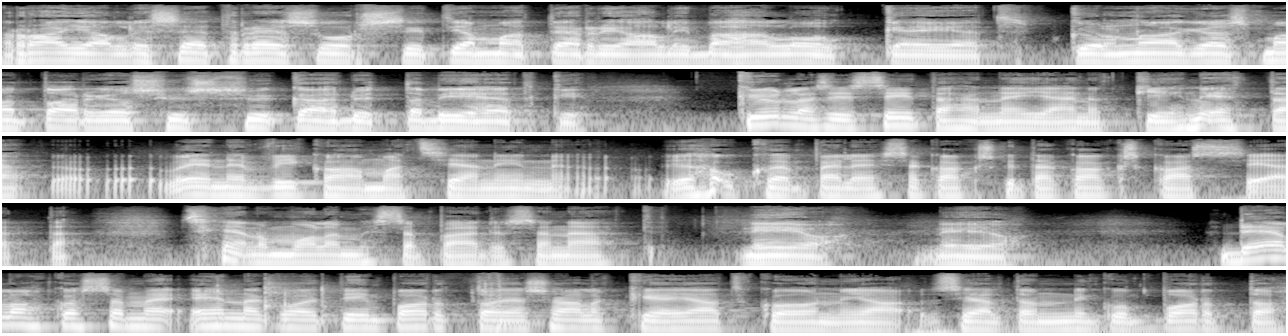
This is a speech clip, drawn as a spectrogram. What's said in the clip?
rajalliset resurssit ja materiaali vähän loukkei. Kyllä Nagelsmann tarjosi sykähdyttäviä hetki. Kyllä siis siitähän ei jäänyt kiinni, että ennen vikaa matsia niin joukkueen peleissä 22 kassia, että siellä on molemmissa päädyssä nähty. Ne jo, ne jo. D-lohkossa me ennakoitiin Porto ja Schalkea jatkoon ja sieltä on niin kuin Porto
